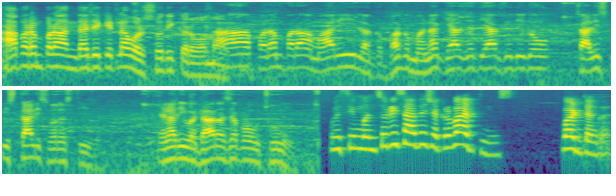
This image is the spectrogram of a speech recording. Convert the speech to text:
આ પરંપરા અંદાજે કેટલા વર્ષોથી કરવામાં આ પરંપરા અમારી લગભગ મને ખ્યાલ છે ત્યાર સુધી તો ચાલીસ પિસ્તાલીસ વર્ષથી છે. એનાથી વધારે હશે પણ ઓછું નહીં. વસીમ મંસૂરી સાથે ચક્રવાત ન્યૂઝ. વડનગર.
